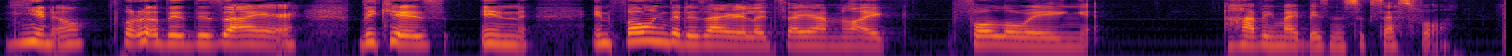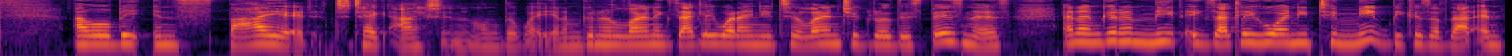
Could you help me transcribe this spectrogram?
you know follow the desire because in in following the desire let's say i'm like following having my business successful I will be inspired to take action along the way. And I'm going to learn exactly what I need to learn to grow this business. And I'm going to meet exactly who I need to meet because of that. And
